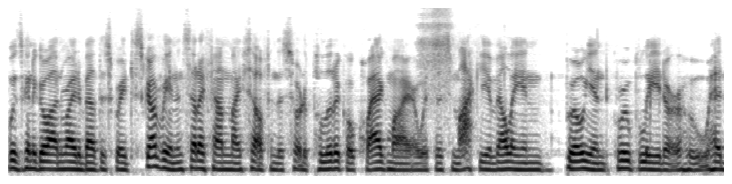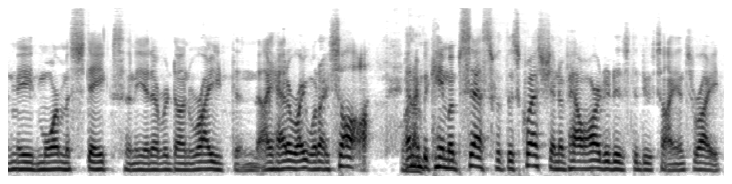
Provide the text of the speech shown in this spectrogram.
was going to go out and write about this great discovery, and instead I found myself in this sort of political quagmire with this Machiavellian, brilliant group leader who had made more mistakes than he had ever done right, and I had to write what I saw. Wow. And I became obsessed with this question of how hard it is to do science right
